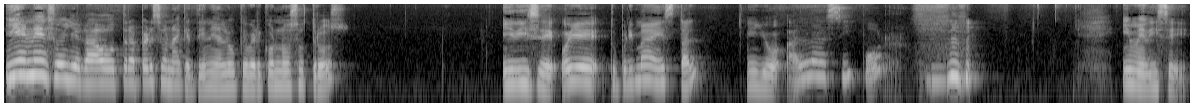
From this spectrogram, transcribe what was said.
Y en eso llega otra persona que tiene algo que ver con nosotros y dice, oye, ¿tu prima es tal? Y yo, ala, sí, por. y me dice,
